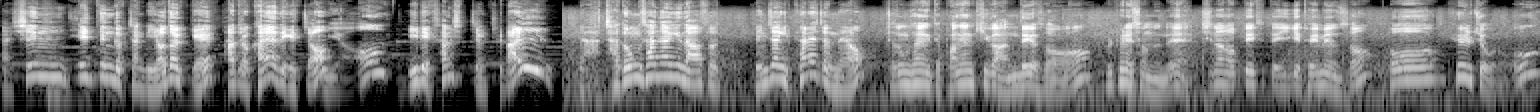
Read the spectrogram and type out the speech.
자, 신 1등급 장비 8개 받으러 가야 되겠죠? 예. 230층 출발! 야, 자동 사냥이 나와서 굉장히 편해졌네요. 자동 사냥 때 방향키가 안 돼서 불편했었는데 지난 업데이트 때 이게 되면서 더 효율적으로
